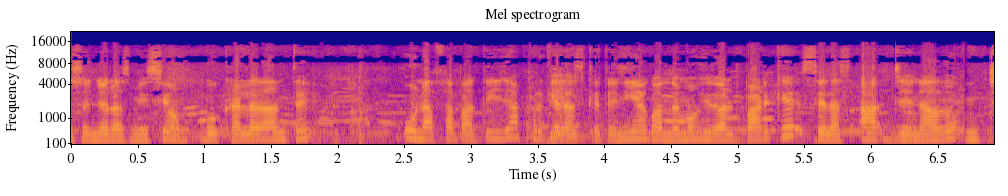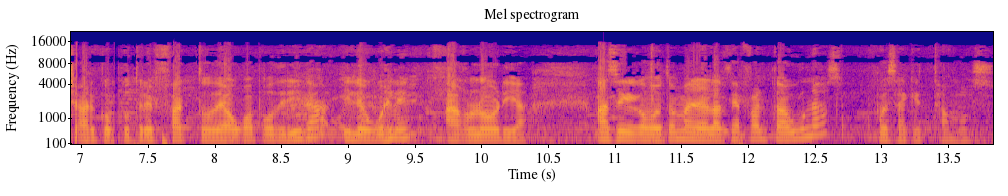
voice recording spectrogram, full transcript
señoras, misión, buscarle a Dante unas zapatillas porque las que tenía cuando hemos ido al parque se las ha llenado un charco putrefacto de agua podrida y le huelen a gloria. Así que como de todas maneras le hacía falta unas, pues aquí estamos.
